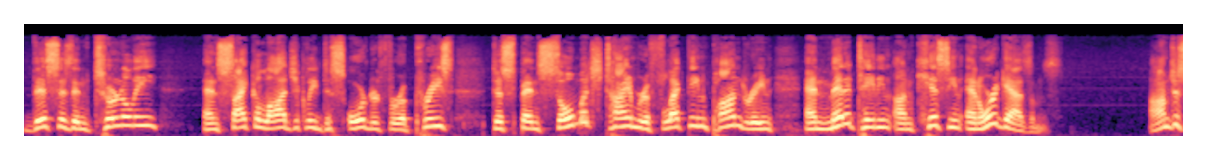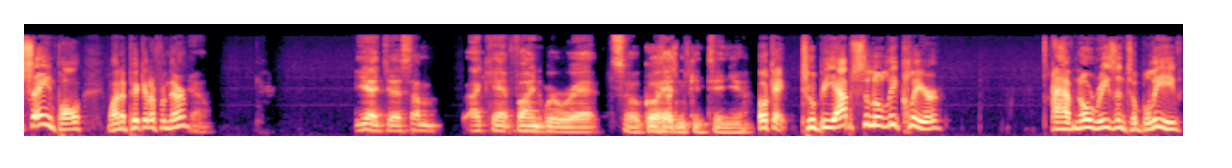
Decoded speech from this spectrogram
this is internally and psychologically disordered for a priest to spend so much time reflecting, pondering, and meditating on kissing and orgasms. I'm just saying, Paul. Want to pick it up from there? Yeah. Yeah, Jess, I'm I can't find where we're at, so go ahead and continue. Okay, to be absolutely clear, I have no reason to believe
